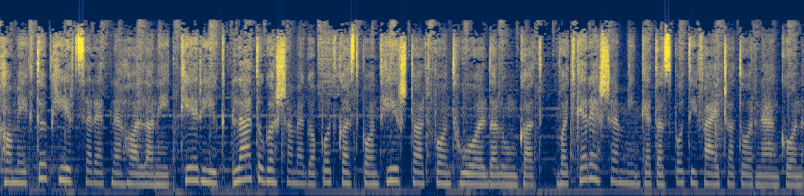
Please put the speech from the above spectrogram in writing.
Ha még több hírt szeretne hallani, kérjük, látogassa meg a podcast.hírstart.hu oldalunkat, vagy keressen minket a Spotify csatornánkon,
